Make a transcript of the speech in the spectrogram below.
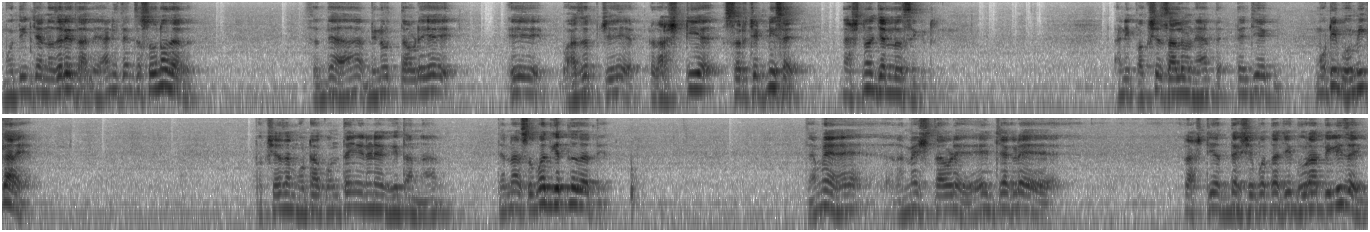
मोदींच्या नजरेत आले आणि त्यांचं सोनं झालं. सध्या विनोद तावडे हे भाजपचे राष्ट्रीय सरचिटणीस आहेत नॅशनल जनरल सेक्रेटरी. आणि पक्ष चालवण्यात त्यांची एक मोठी भूमिका आहे. पक्षाचा मोठा कोणताही निर्णय घेताना त्यांना सोबत घेतलं जाते. त्यामुळे रमेश तावडे यांच्याकडे राष्ट्रीय अध्यक्षपदाची धुरा दिली जाईल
